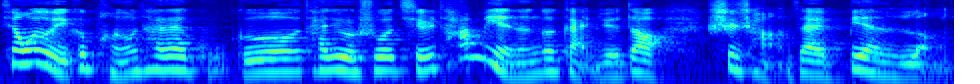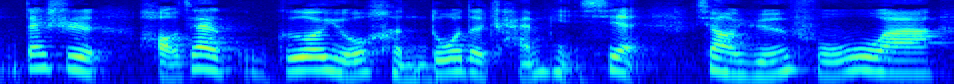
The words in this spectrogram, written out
像我有一个朋友，他在谷歌，他就说，其实他们也能够感觉到市场在变冷。但是好在谷歌有很多的产品线，像云服务啊，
